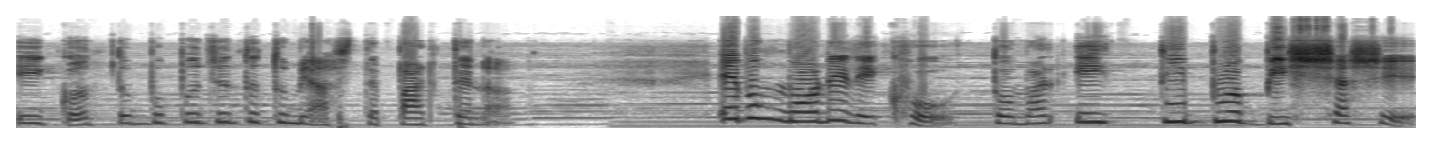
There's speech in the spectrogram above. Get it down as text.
এই গন্তব্য পর্যন্ত তুমি আসতে পারতে না। এবং মনে রেখো, তোমার এই তীব্র বিশ্বাসে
